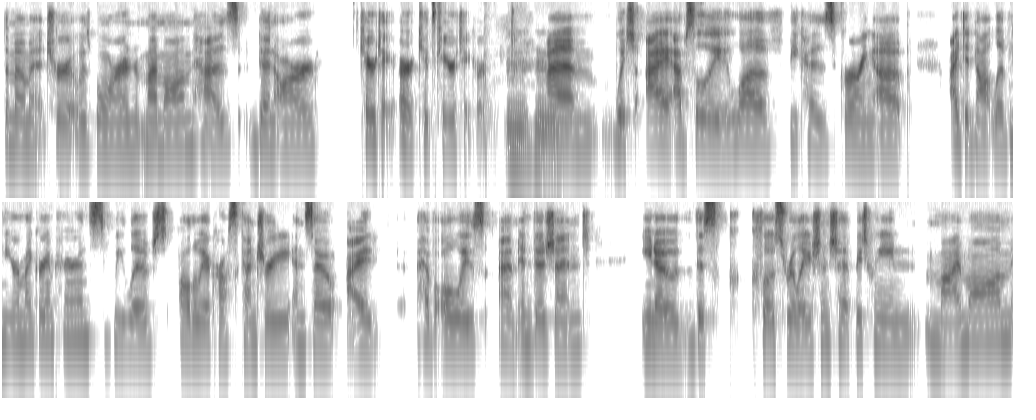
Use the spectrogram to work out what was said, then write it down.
the moment Truett was born my mom has been our caretaker or kids caretaker. Mm-hmm. um, which i absolutely love because growing up i did not live near my grandparents. We lived all the way across the country. And so i have always um, envisioned you know this c- close relationship between my mom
